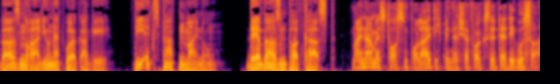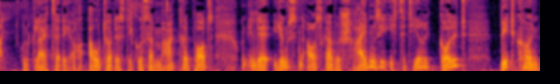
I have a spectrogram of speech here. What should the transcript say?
Börsenradio Network AG. Die Expertenmeinung. Der Börsenpodcast. Mein Name ist Thorsten Polleit, ich bin der Chefvolkswirt der Degussa. Und gleichzeitig auch Autor des Degussa Marktreports. Und in der jüngsten Ausgabe schreiben Sie, ich zitiere, Gold, Bitcoin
